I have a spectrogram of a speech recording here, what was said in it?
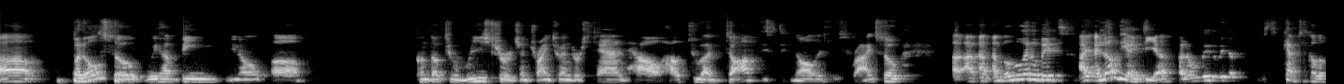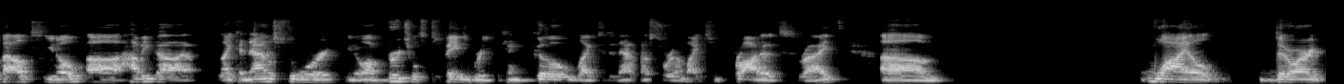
uh, but also, we have been, you know, uh, conducting research and trying to understand how how to adopt these technologies, right? So, I, am a little bit. I, I, love the idea, but I'm a little bit skeptical about you know uh, having a like a nano store, you know, a virtual space where you can go like to the nano store and buy some products, right? Um, while there are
